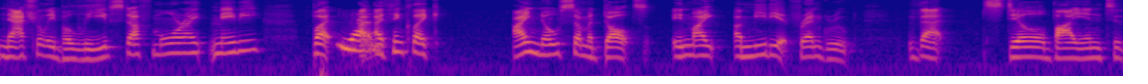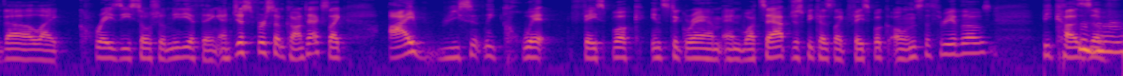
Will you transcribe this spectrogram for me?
naturally believe stuff more. I maybe, but Yeah. I, I think like I know some adults in my immediate friend group that still buy into the like crazy social media thing. And just for some context, like I recently quit Facebook, Instagram, and WhatsApp just because like Facebook owns the three of those. Because of mm-hmm.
